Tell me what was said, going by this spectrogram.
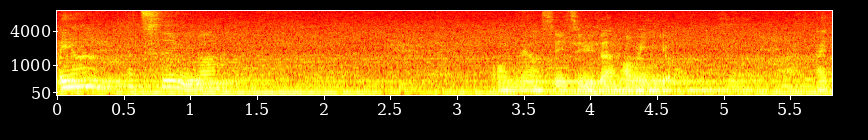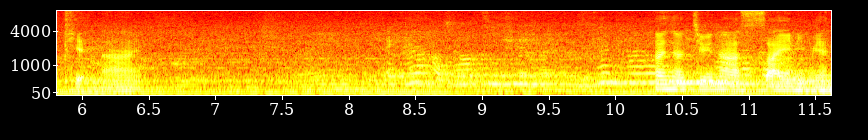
哎呀，要吃鱼吗？哦，没有，是一只鱼在旁边游，还舔它、欸，哎，它好像要进去，你看它它想进去它的鳃里面，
